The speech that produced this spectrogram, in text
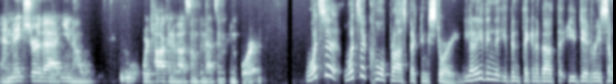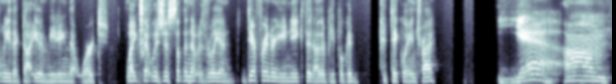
and make sure that you know we're talking about something that's important. What's a what's a cool prospecting story? You got anything that you've been thinking about that you did recently that got you a meeting that worked? Like that was just something that was really different or unique that other people could could take away and try? Yeah. Um,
